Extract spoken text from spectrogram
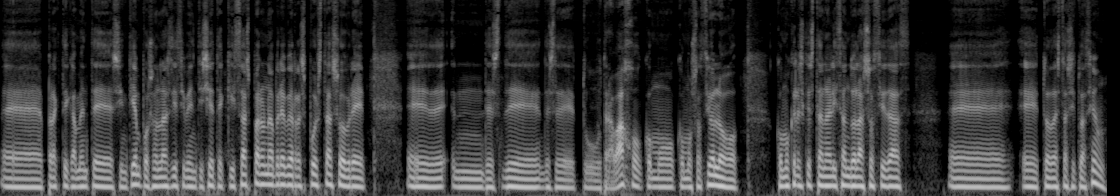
eh, prácticamente sin tiempo, son las 10 y 27. Quizás para una breve respuesta sobre, eh, desde, desde tu trabajo como, como sociólogo, ¿cómo crees que está analizando la sociedad toda esta situación?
